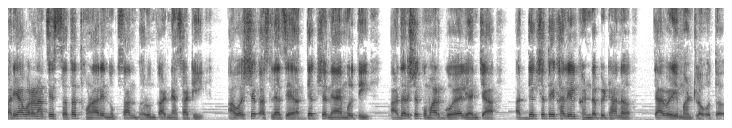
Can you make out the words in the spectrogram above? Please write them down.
पर्यावरणाचे सतत होणारे नुकसान भरून काढण्यासाठी आवश्यक असल्याचे अध्यक्ष न्यायमूर्ती आदर्श कुमार गोयल यांच्या अध्यक्षतेखालील खंडपीठानं त्यावेळी म्हटलं होतं.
